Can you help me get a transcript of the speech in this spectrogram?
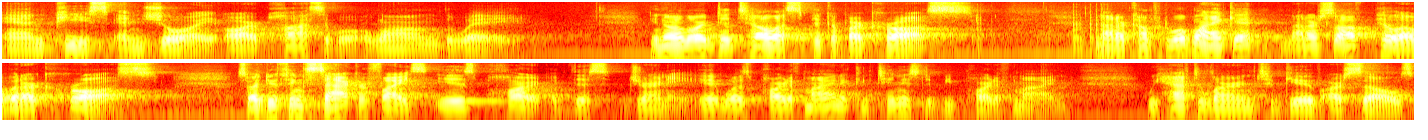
And peace and joy are possible along the way. You know, our Lord did tell us to pick up our cross. Not our comfortable blanket, not our soft pillow, but our cross. So I do think sacrifice is part of this journey. It was part of mine, it continues to be part of mine. We have to learn to give ourselves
